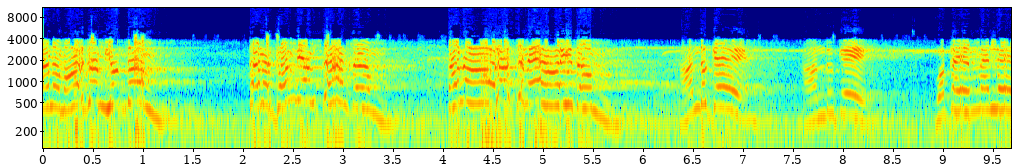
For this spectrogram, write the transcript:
తన మార్గం యుద్ధం. అందుకే అందుకే ఒక ఎమ్మెల్యే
